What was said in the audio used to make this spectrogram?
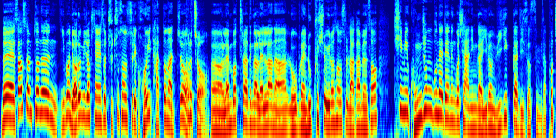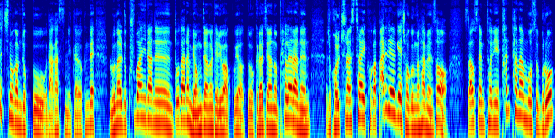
네, 사우스햄턴은 이번 여름 이적 시장에서 주축 선수들이 거의 다 떠났죠. 그렇죠. 어, 램버트라든가 렐라나 로브렌, 루크쇼 이런 선수를 나가면서 팀이 공중분해되는 것이 아닌가 이런 위기까지 있었습니다. 포체치노 감독도 나갔으니까요. 근데 로날드 쿠만이라는 또 다른 명장을 데려왔고요. 또 그라지아노 펠레라는 아주 걸출한 스트라이커가 빠르게 적응을 하면서 사우스햄턴이 탄탄한 모습으로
